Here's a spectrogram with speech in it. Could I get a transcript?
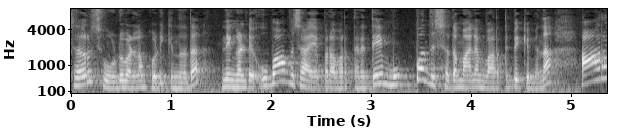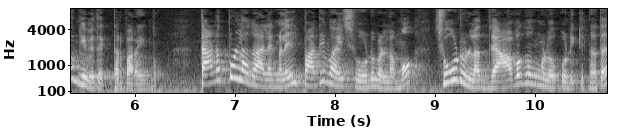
ചെറു ചൂടുവെള്ളം കുടിക്കുന്നത് നിങ്ങളുടെ ഉപാപചായ പ്രവർത്തനത്തെ മുപ്പത് ശതമാനം വർദ്ധിപ്പിക്കുമെന്ന് ആരോഗ്യ വിദഗ്ധർ പറയുന്നു. തണുപ്പുള്ള കാലങ്ങളിൽ പതിവായി ചൂടുവെള്ളമോ ചൂടുള്ള ദ്രാവകങ്ങളോ കുടിക്കുന്നത്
